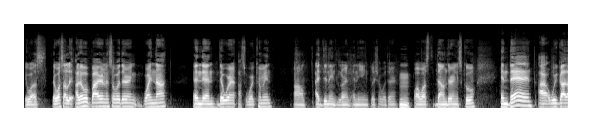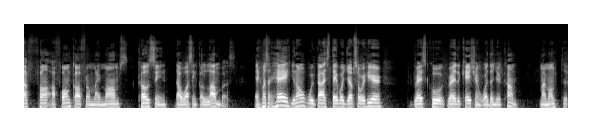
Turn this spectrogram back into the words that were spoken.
It was there was a, a little violence over there, and why not? And then they were as we're coming. Um, I didn't learn any English over there while I was down there in school. And then uh, we got a phone a phone call from my mom's cousin that was in Columbus, and he was like, "Hey, you know, we got stable jobs over here, great school, great education. Why don't you come?" My mom t-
